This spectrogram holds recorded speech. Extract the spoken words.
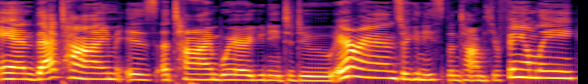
And that time is a time where you need to do errands or you need to spend time with your family.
